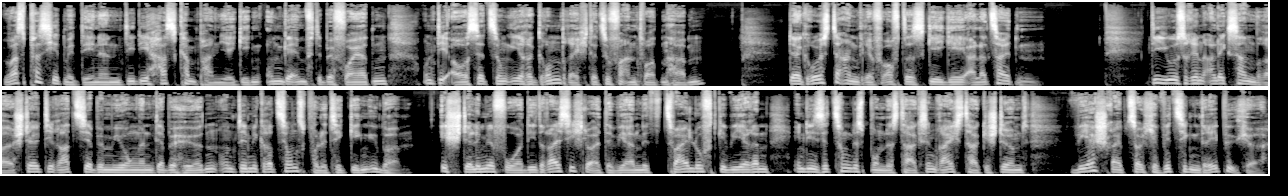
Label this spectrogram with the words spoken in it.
Was passiert mit denen, die die Hasskampagne gegen Ungeimpfte befeuerten und die Aussetzung ihrer Grundrechte zu verantworten haben? Der größte Angriff auf das GG aller Zeiten. Die Userin Alexandra stellt die Razzia-Bemühungen der Behörden und der Migrationspolitik gegenüber. Ich stelle mir vor, die 30 Leute wären mit zwei Luftgewehren in die Sitzung des Bundestags im Reichstag gestürmt. Wer schreibt solche witzigen Drehbücher?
